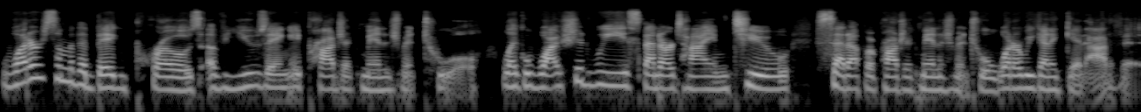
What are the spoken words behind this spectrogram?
what are some of the big pros of using a project management tool? Like, why should we spend our time to set up a project management tool? What are we going to get out of it?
